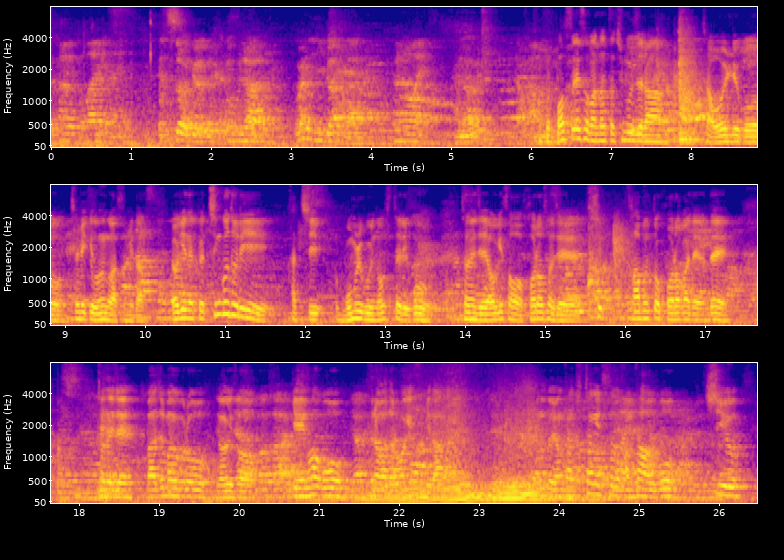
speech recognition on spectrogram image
그 버스에서 만났던 친구들이랑 잘 어울리고 재밌게 노는 것 같습니다. 여기는 그 친구들이 같이 머물고 있는 호스텔이고 저는 이제 여기서 걸어서 이제 14분 또 걸어가야 되는데 저는 이제 마지막으로 여기서 게임하고 들어가도록 하겠습니다. 영상 시청해 주셔서 감사하고 you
